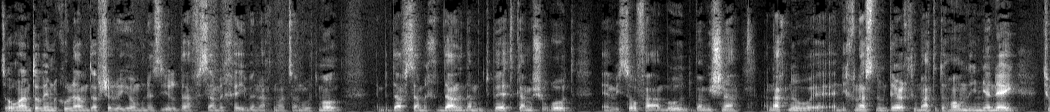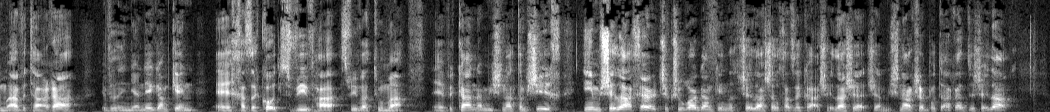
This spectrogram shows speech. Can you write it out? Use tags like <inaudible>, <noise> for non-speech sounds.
צהריים טובים לכולם, דף של היום נזיר דף ס"ה ואנחנו מצאנו אתמול בדף ס"ד עמוד ב' כמה שורות אה, מסוף העמוד במשנה. אנחנו אה, נכנסנו דרך טומאת התהום לענייני טומאה וטהרה ולענייני גם כן אה, חזקות סביב, סביב הטומאה. וכאן המשנה תמשיך עם שאלה אחרת שקשורה גם כן לשאלה של חזקה. השאלה שהמשנה עכשיו פותחת זה שאלה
